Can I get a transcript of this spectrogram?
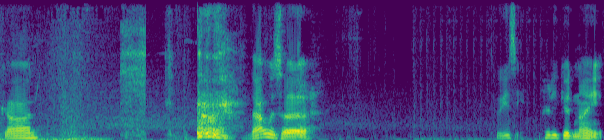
god. that was a Too easy. pretty good night.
